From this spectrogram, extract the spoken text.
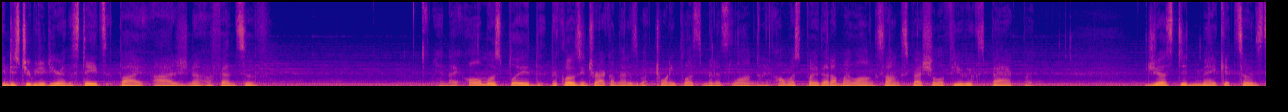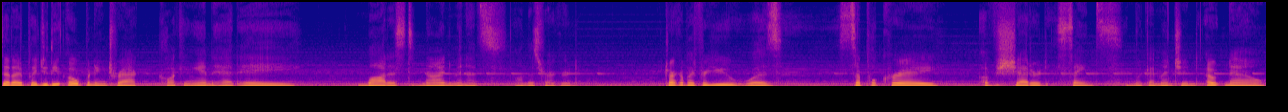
and distributed here in the States by Ajna Offensive. And I almost played the closing track on that is about 20 plus minutes long, and I almost played that on my long song special a few weeks back, but just didn't make it. So instead, I played you the opening track, clocking in at a modest 9 minutes on this record. The track I played for you was Sepulchre of Shattered Saints, like I mentioned, out now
